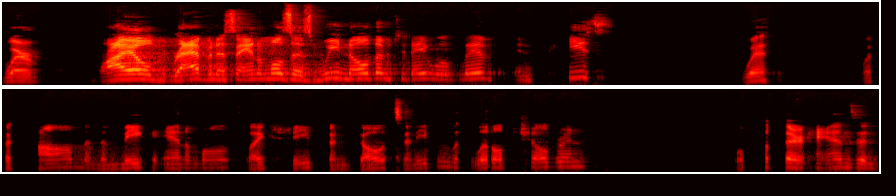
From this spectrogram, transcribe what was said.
where Wild, ravenous animals as we know them today will live in peace with, with the calm and the meek animals like sheep and goats, and even with little children will put their hands in,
